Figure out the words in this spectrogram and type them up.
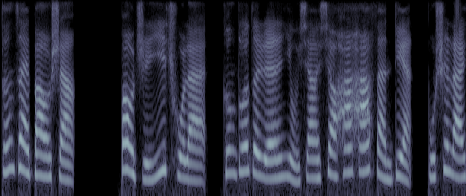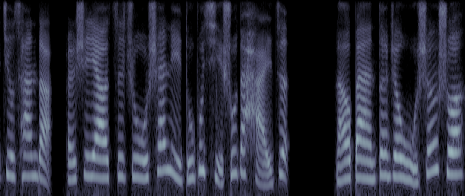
登在报上。报纸一出来。更多的人涌向笑哈哈饭店，不是来就餐的，而是要资助山里读不起书的孩子。老板瞪着武生说：“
